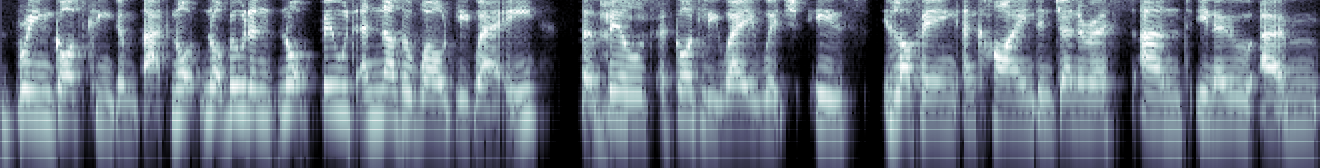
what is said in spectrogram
bring God's kingdom back, not not build an, not build another worldly way, but mm. build a godly way which is loving and kind and generous and you know um,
